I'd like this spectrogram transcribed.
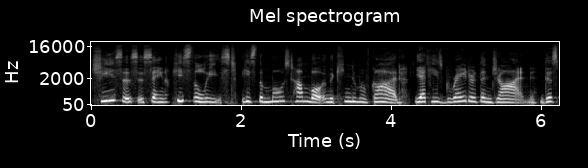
Jesus is saying he's the least. He's the most humble in the kingdom of God. Yet he's greater than John. This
